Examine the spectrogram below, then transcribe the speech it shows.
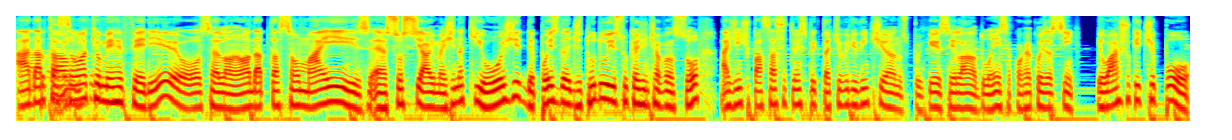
a adaptação Total. a que eu me referi, ô Celão, é uma adaptação mais é, social. Imagina que hoje, depois da- de tudo isso que a gente avançou, a gente passasse a ter uma expectativa de 20 anos, porque, sei lá, uma doença, qualquer coisa assim, Eu acho que, tipo,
